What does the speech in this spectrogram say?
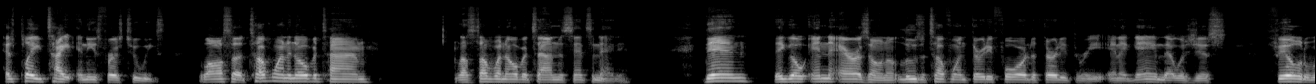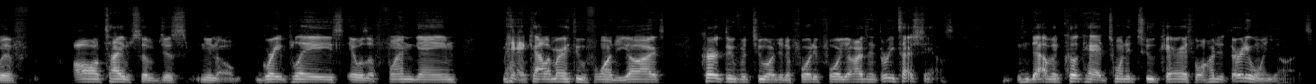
has played tight in these first two weeks. Lost a tough one in overtime, lost a tough one in overtime to Cincinnati. Then they go into Arizona, lose a tough one 34 to 33 in a game that was just filled with all types of just, you know, great plays. It was a fun game. Man, Kyler threw 400 yards. Kurt threw for 244 yards and three touchdowns. Dalvin Cook had 22 carries for 131 yards.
